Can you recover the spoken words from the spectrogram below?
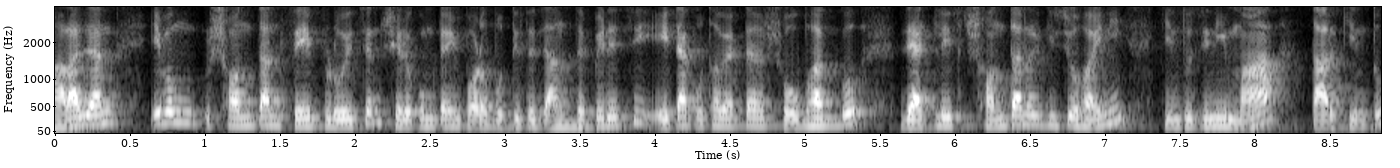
মারা যান এবং সন্তান সেফ রয়েছেন সেরকমটা আমি পরবর্তীতে জানতে পেরেছি। এটা কোথাও একটা সৌভাগ্য যে অ্যাটলিস্ট সন্তানের কিছু হয়নি, কিন্তু যিনি মা, তার কিন্তু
